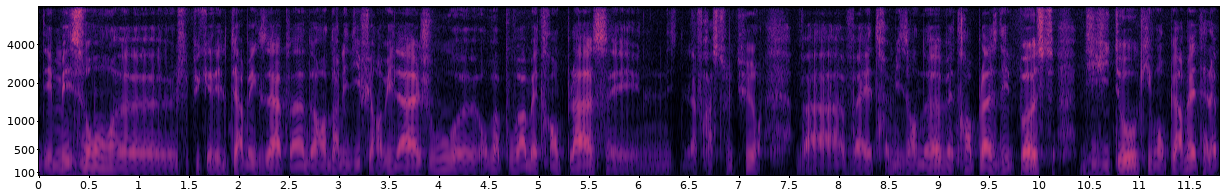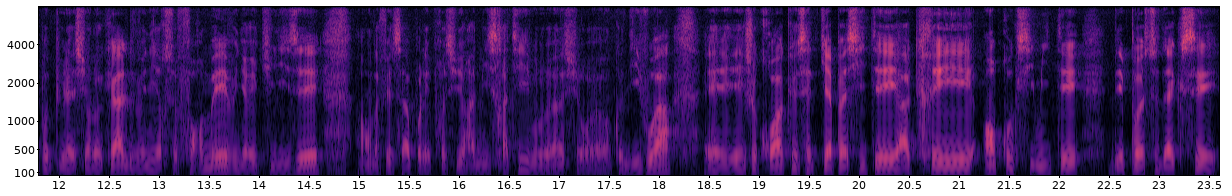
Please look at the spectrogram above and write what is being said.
des, maisons, je ne sais plus quel est le terme exact, hein, dans, dans, les différents villages où on va pouvoir mettre en place et l'infrastructure va, être mise en œuvre, mettre en place des postes digitaux qui vont permettre à la population locale de venir se former, venir utiliser. On a fait ça pour les procédures administratives sur, euh, en Côte d'Ivoire. Et, je crois que cette capacité à créer en proximité des postes d'accès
